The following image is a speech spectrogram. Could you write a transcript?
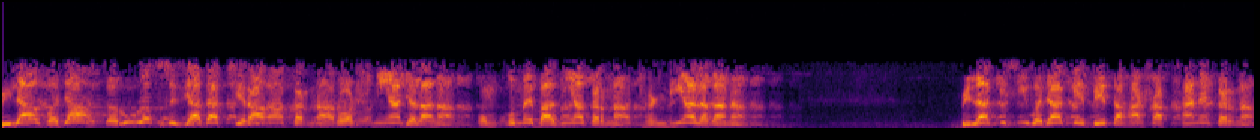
بلا وجہ ضرورت سے زیادہ چراغاں کرنا، روشنیاں جلانا کمکمے بازیاں کرنا، جھنڈیاں لگانا۔ بلا کسی وجہ کے بے تحاشا کھانے کرنا۔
